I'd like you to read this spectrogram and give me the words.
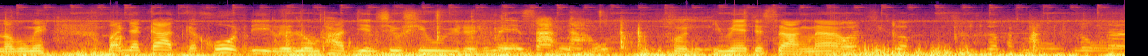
เนาะบุ้งไหมบรรยากาศก็โคตรดีเลยลมพัดเย็นชิวๆอยู่เลยแม่สร้างหนาวคนอีเมจะสร้างหน้าก็สิเกือบคือเกือบพัดมันลงนะ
